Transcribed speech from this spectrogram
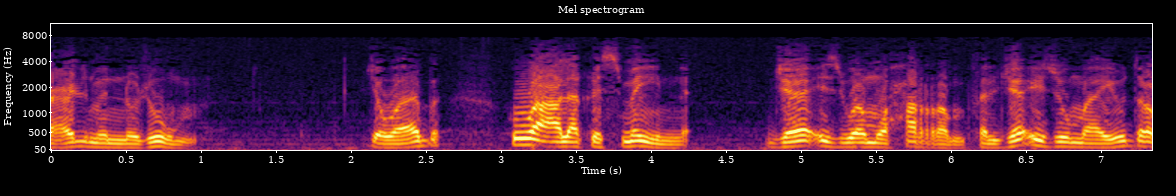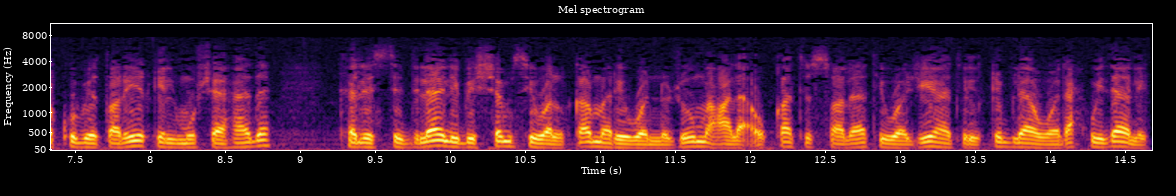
علم النجوم؟ جواب هو على قسمين جائز ومحرم. فالجائز ما يدرك بطريق المشاهدة كالاستدلال بالشمس والقمر والنجوم على أوقات الصلاة وجهة القبلة ونحو ذلك.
